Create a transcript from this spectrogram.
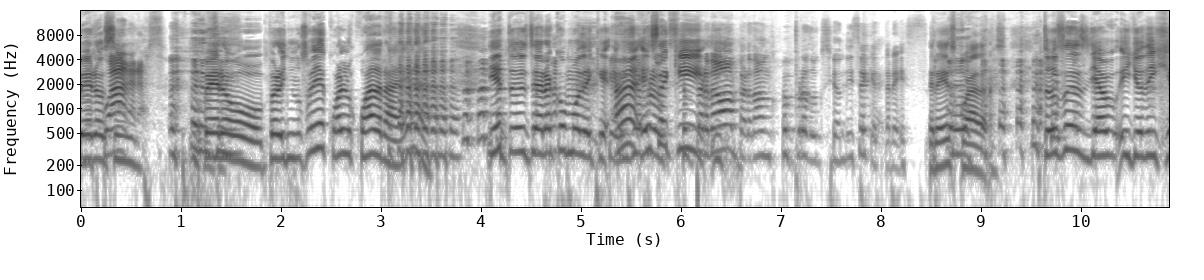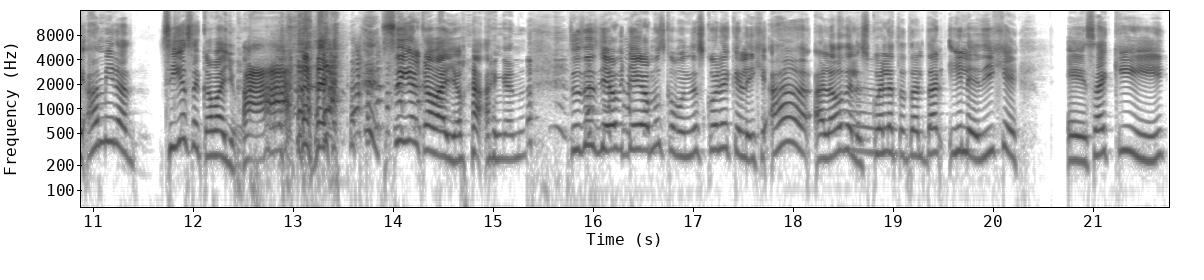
pero sí. Pero, pero no sabía cuál cuadra era. Y entonces ya era como de que, Que ah, es aquí. Perdón, perdón, producción dice que tres. Tres cuadras. Entonces ya, y yo dije, ah, mira, sigue ese caballo. ¡Ah! sigue el caballo. Entonces ya llegamos como a una escuela que le dije, ah, al lado de la escuela, tal, tal, tal. Y le dije, es aquí,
